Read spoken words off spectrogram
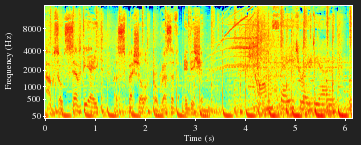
episode 78, a special progressive edition. Onstage Radio.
